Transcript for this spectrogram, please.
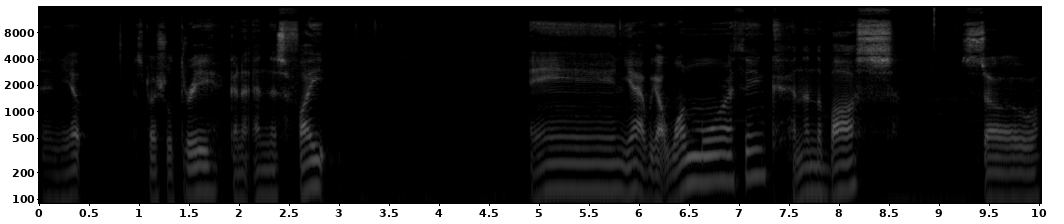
And yep, special three. Gonna end this fight. And yeah, we got one more, I think, and then the boss. So,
